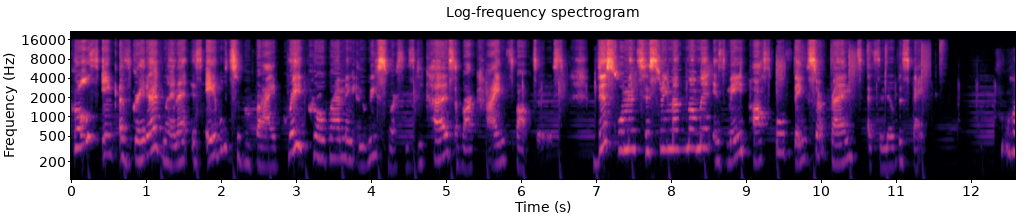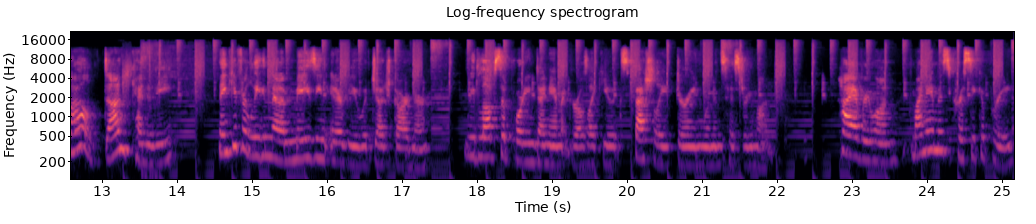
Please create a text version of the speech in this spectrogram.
Girls Inc. of Greater Atlanta is able to provide great programming and resources because of our kind sponsors. This Women's History Month moment is made possible thanks to our friends at Synovus Bank. Well done, Kenedi. Thank you for leading that amazing interview with Judge Gardner. We love supporting dynamic girls like you, especially during Women's History Month. Hi, everyone. My name is Chrissy Capri,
